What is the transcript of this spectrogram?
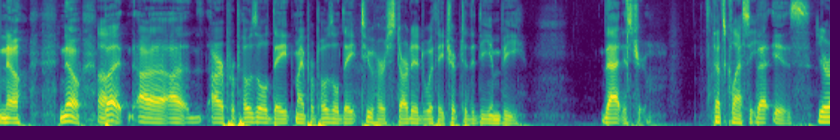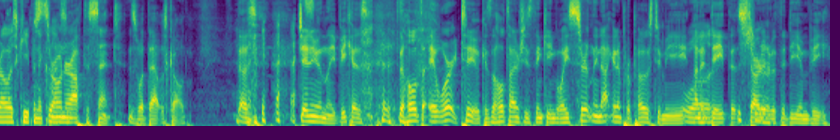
No, no. Oh. But uh, uh, our proposal date, my proposal date to her, started with a trip to the DMV. That is true. That's classy. That is. You're always keeping it throwing her off the scent is what that was called. That was genuinely because the whole time it worked too because the whole time she's thinking, well, he's certainly not going to propose to me on a date that started sure. with the DMV.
